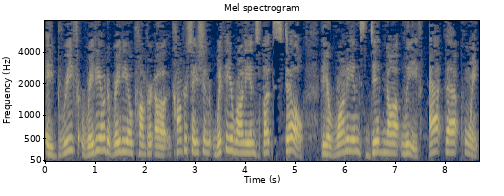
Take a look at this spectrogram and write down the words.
a brief radio-to-radio conver uh, conversation with the Iranians, but still, the Iranians did not leave. At that point,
